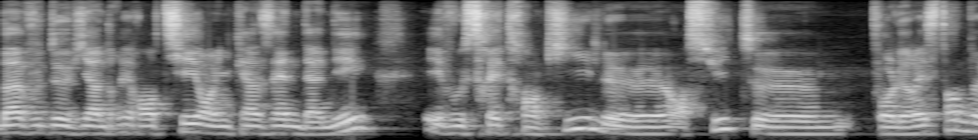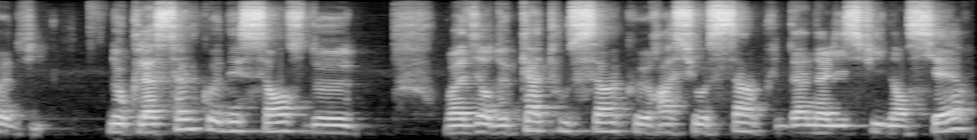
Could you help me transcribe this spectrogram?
bah, vous deviendrez rentier en une quinzaine d'années et vous serez tranquille ensuite pour le restant de votre vie. Donc la seule connaissance de, on va dire, de 4 ou 5 ratios simples d'analyse financière,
